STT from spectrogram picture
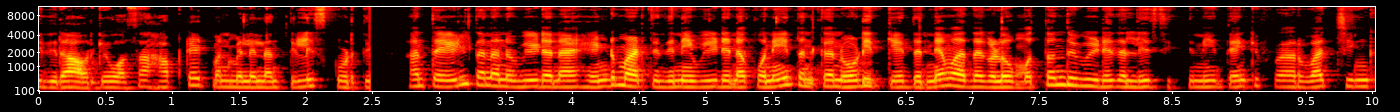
ಕೈಕೊಂಡಿದ್ದೀರಾ ಅವ್ರಿಗೆ ಹೊಸ ಅಪ್ಡೇಟ್ ಬಂದಮೇಲೆ ನಾನು ತಿಳಿಸ್ಕೊಡ್ತೀನಿ. ಅಂತ ಹೇಳ್ತಾ ನಾನು ವೀಡಿಯೋನ ಹೆಂಡ್ ಮಾಡ್ತಿದ್ದೀನಿ. ವೀಡಿಯೋನ ಕೊನೆಯ ತನಕ ನೋಡಿದ್ದಕ್ಕೆ ಧನ್ಯವಾದಗಳು. ಮತ್ತೊಂದು ವೀಡಿಯೋದಲ್ಲಿ ಸಿಗ್ತೀನಿ. ಥ್ಯಾಂಕ್ ಯು ಫಾರ್ ವಾಚಿಂಗ್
